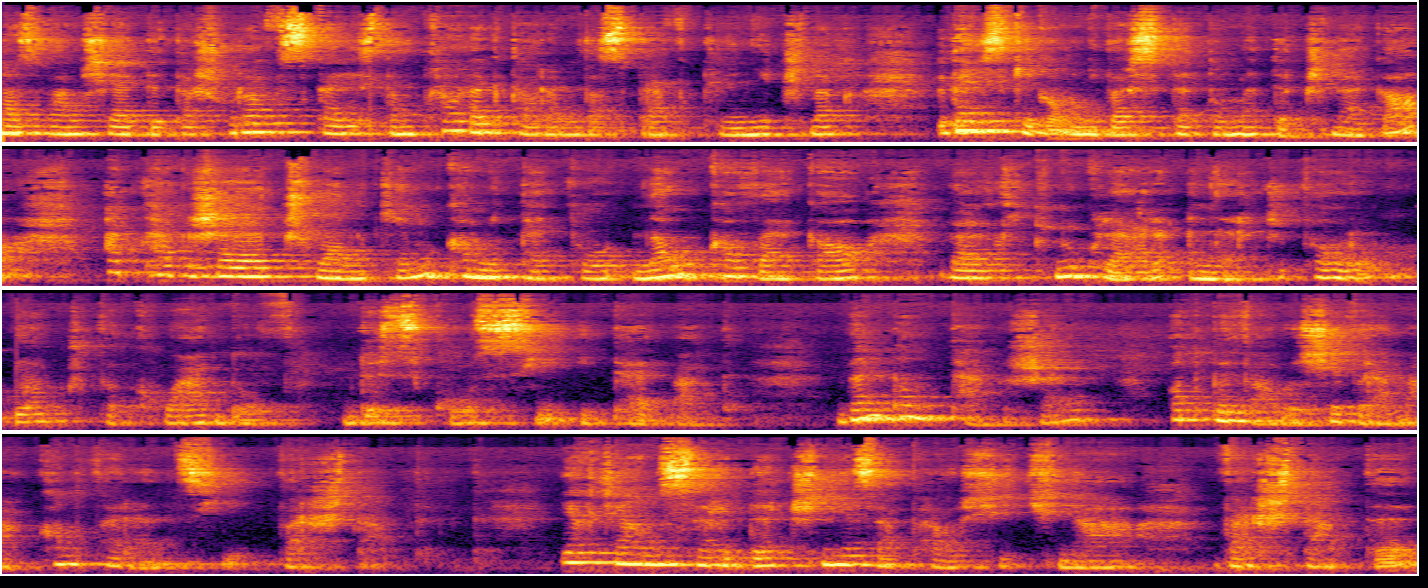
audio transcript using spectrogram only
nazywam się Edyta Szurowska, jestem prorektorem do spraw klinicznych Gdańskiego Uniwersytetu Medycznego, a także członkiem Komitetu Naukowego Baltic Nuclear Energy Forum. Oprócz wykładów, dyskusji i debat będą także odbywały się w ramach konferencji warsztaty. Ja chciałam serdecznie zaprosić na warsztaty,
